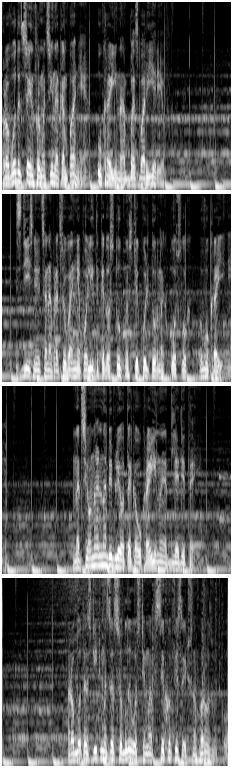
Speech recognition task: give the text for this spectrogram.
Проводиться інформаційна кампанія Україна без бар'єрів. Здійснюється напрацювання політики доступності культурних послуг в Україні. Національна бібліотека України для дітей. Робота з дітьми з особливостями психофізичного розвитку.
